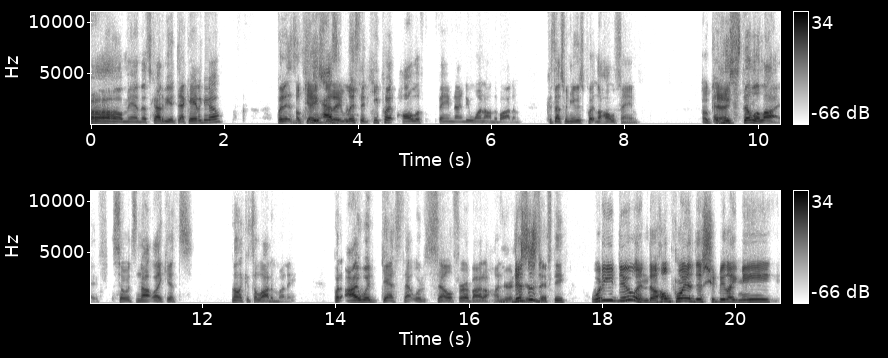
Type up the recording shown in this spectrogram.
Oh man, that's got to be a decade ago. But it's, Okay, he so has it were- listed. He put Hall of Fame '91 on the bottom because that's when he was put in the Hall of Fame, Okay, and he's still alive. So it's not like it's not like it's a lot of money. But I would guess that would sell for about 100, This is- 150. What are you doing? The whole point of this should be like me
